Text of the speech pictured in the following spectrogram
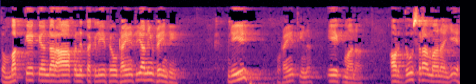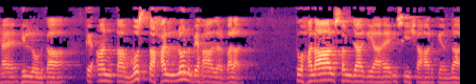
تو مکے کے اندر آپ نے تکلیفیں اٹھائی تھی یا نہیں اٹھائی تھی جی اٹھائی تھی نا، ایک معنی۔ اور دوسرا معنی یہ ہے ہلون کا کہ انتا مستحل بحاظر برد تو حلال سمجھا گیا ہے اسی شہر کے اندر۔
